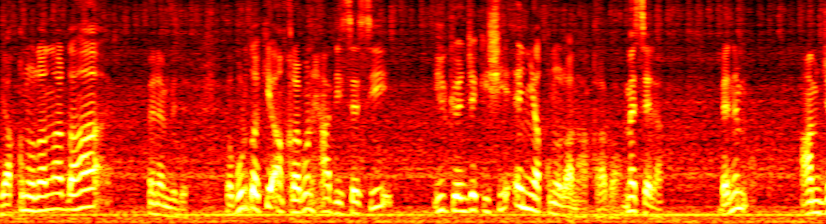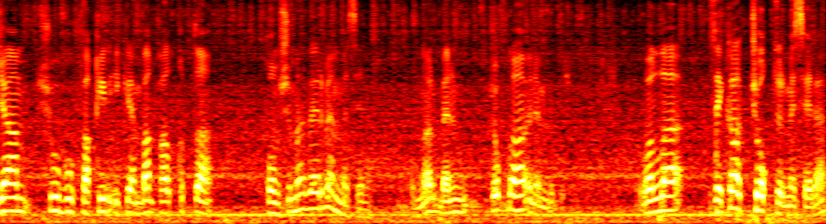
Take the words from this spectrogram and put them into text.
Yakın olanlar daha önemlidir. Ve buradaki akrabun hadisesi ilk önce kişiye en yakın olan akraba. Mesela benim amcam şu bu fakir iken ben kalkıp da komşuma vermem mesela. Bunlar benim çok daha önemlidir. Valla zekat çoktur mesela.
